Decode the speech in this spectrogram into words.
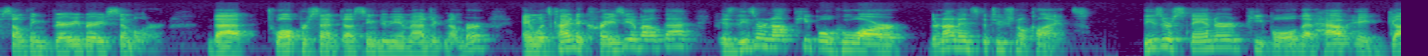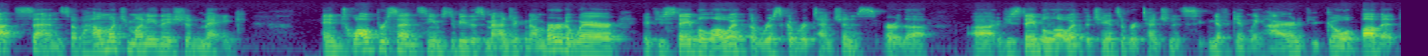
something very, very similar. That 12% does seem to be a magic number. And what's kind of crazy about that is these are not people who are, they're not institutional clients. These are standard people that have a gut sense of how much money they should make. And 12% seems to be this magic number to where if you stay below it, the risk of retention is, or the Uh, if you stay below it, the chance of retention is significantly higher. And if you go above it,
